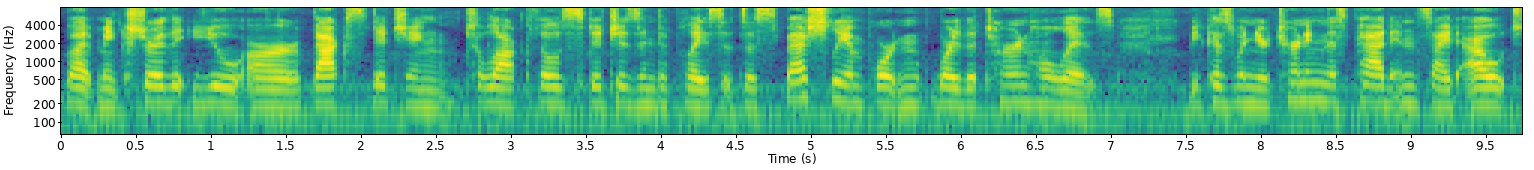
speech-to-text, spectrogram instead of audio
But make sure that you are back stitching to lock those stitches into place. It's especially important where the turn hole is because when you're turning this pad inside out,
